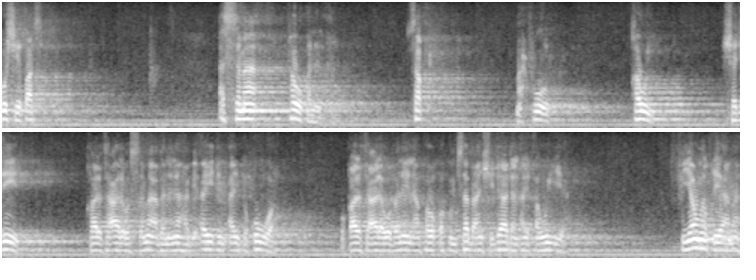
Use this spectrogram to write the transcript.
كشطت السماء فوقنا الآن. سقف محفوظ قوي شديد. قال تعالى والسماء بنيناها بأيد أي بقوة. وقال تعالى وبنينا فوقكم سبعا شدادا أي قوية. في يوم القيامة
